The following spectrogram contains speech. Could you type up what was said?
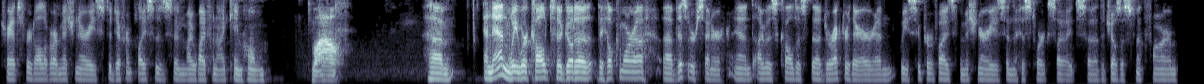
transferred all of our missionaries to different places, and my wife and I came home. Wow. Um, and then we were called to go to the Hill Cumorah uh, Visitor Center, and I was called as the director there, and we supervised the missionaries in the historic sites, uh, the Joseph Smith Farm,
